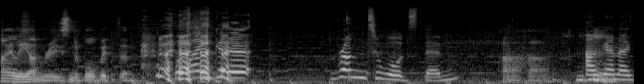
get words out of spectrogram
highly unreasonable with them. Well, I'm gonna run towards them. Uh huh. I'm gonna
